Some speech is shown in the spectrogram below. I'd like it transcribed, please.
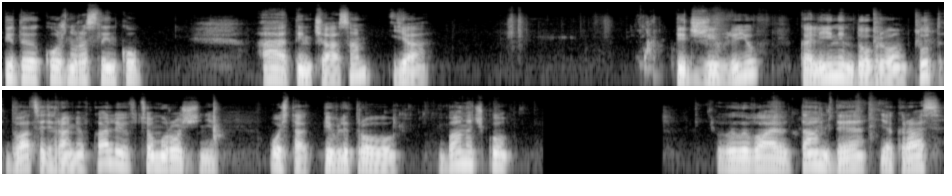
під е, кожну рослинку. А тим часом я підживлюю калійним добривом. Тут 20 грамів калію в цьому розчині. Ось так півлітрову баночку виливаю там, де якраз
